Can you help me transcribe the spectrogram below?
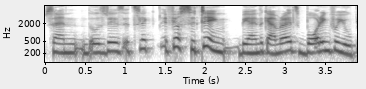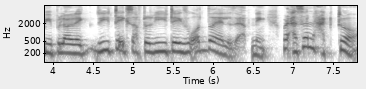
So, and those days, it's like if you're sitting behind the camera, it's boring for you. People are like, retakes after retakes. What the hell is happening? But as an actor,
